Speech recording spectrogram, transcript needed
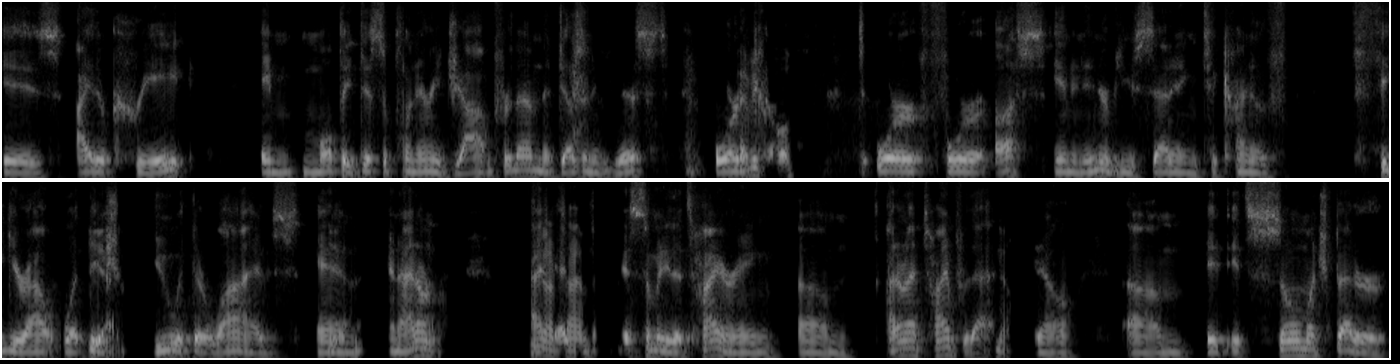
is either create a multidisciplinary job for them that doesn't exist or That'd be cool. Or for us in an interview setting to kind of figure out what they Yeah. should do with their lives Yeah. and and i don't I, don't time. as somebody that's hiring um i don't have time for that No. you know um it, it's so much better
